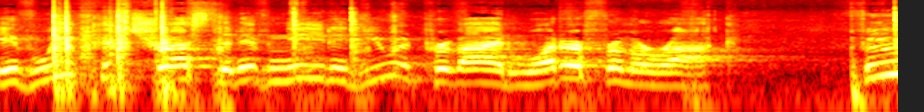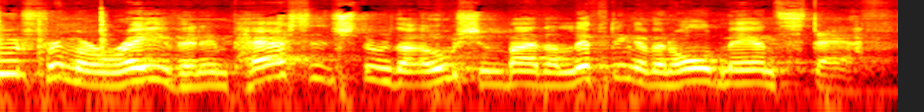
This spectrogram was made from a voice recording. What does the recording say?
if we could trust that if needed, you would provide water from a rock, food from a raven, and passage through the ocean by the lifting of an old man's staff?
